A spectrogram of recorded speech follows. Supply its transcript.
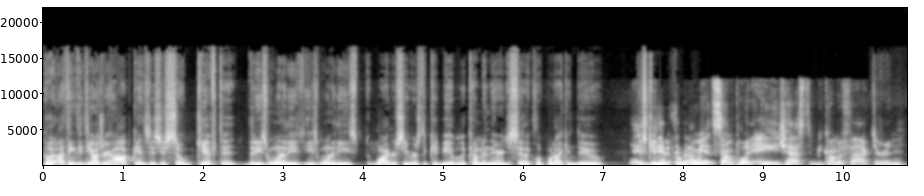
but I think that DeAndre Hopkins is just so gifted that he's one of these. He's one of these wide receivers that could be able to come in there and just say, like, look what I can do yeah, just give gifted, me the But I mean, at some point, age has to become a factor in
